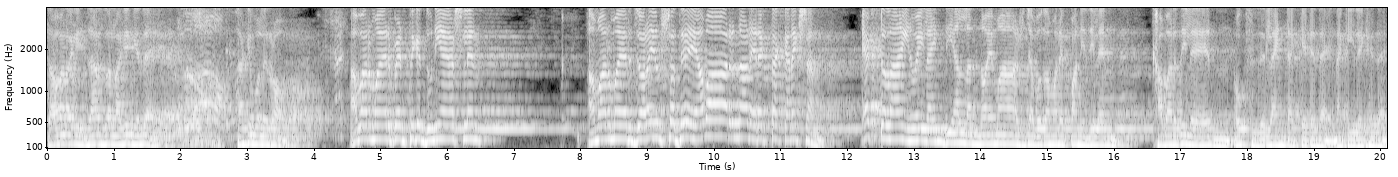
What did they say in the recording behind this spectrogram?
চাওয়ার আগে যার যা লাগে কে দেয়। তাকে বলে রব। আবার মায়ের পেট থেকে দুনিয়ায় আসলেন। আমার মায়ের জরায়ুর সাথে আমার নাড়ের একটা কানেকশন একটা লাইন ওই লাইন দিয়ে আল্লাহ নয় মাস যাবত আমারে পানি দিলেন। খাবার দিলেন অক্সিজেন লাইনটা কেটে দেয় নাকি রেখে দেয়?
